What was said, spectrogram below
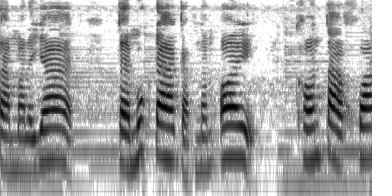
ตามมารยาท แต่มุกดากับน้ำอ้อย ค้อนตาคว่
